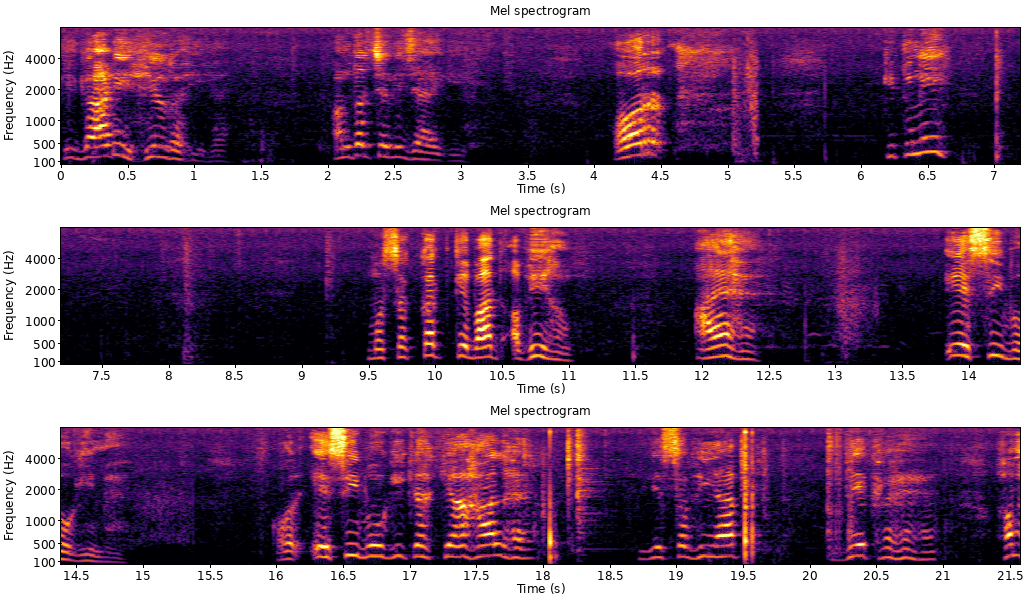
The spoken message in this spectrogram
कि गाड़ी हिल रही है। अंदर चली जाएगी। और कितनी मशक्कत के बाद अभी हम आए हैं एसी बोगी में। और एसी बोगी का क्या हाल है, ये सभी आप देख रहे हैं। हम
